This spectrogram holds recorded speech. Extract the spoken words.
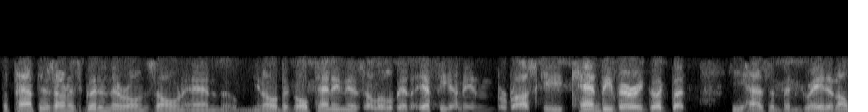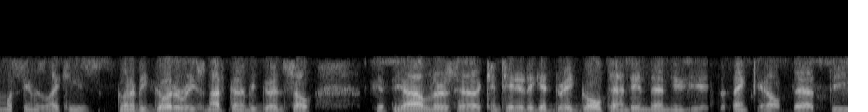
The Panthers aren't as good in their own zone, and you know the goaltending is a little bit iffy. I mean, Bobrovsky can be very good, but he hasn't been great. It almost seems like he's going to be good or he's not going to be good. So, if the Islanders uh, continue to get great goaltending, then you, you think you know that the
